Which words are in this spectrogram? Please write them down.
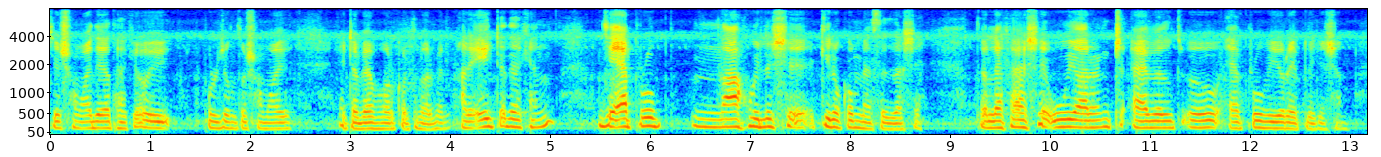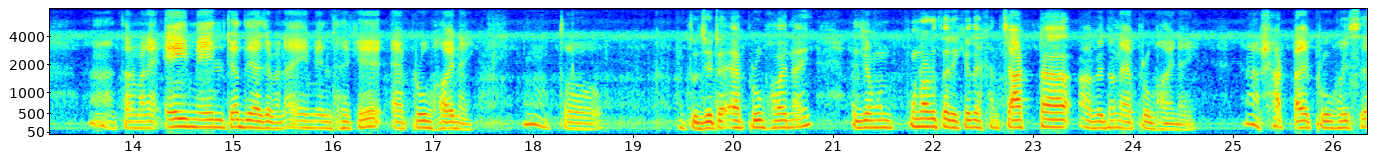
যে সময় দেওয়া থাকে ওই পর্যন্ত সময় এটা ব্যবহার করতে পারবেন। আর এইটা দেখেন যে অ্যাপ্রুভ না হইলে সে কীরকম মেসেজ আসে। তো লেখা আসে we aren't able to approve your application তার মানে এই মেইলটা দেওয়া যাবে না, এই মেইল থেকে অ্যাপ্রুভ হয় নাই। তো তো যেটা অ্যাপ্রুভ হয় নাই, যেমন পনেরো তারিখে দেখেন চারটা আবেদন অ্যাপ্রুভ হয় নাই। হ্যাঁ সাতটা অ্যাপ্রুভ হয়েছে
